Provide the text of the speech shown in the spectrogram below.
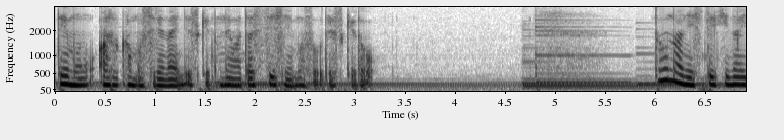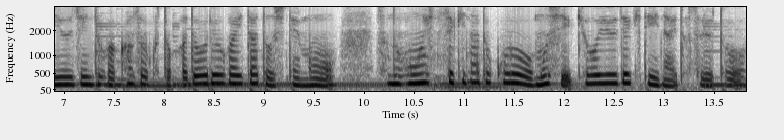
でもあるかもしれないんですけどね私自身もそうですけどどんなに素敵な友人とか家族とか同僚がいたとしてもその本質的なところをもし共有できていないとすると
